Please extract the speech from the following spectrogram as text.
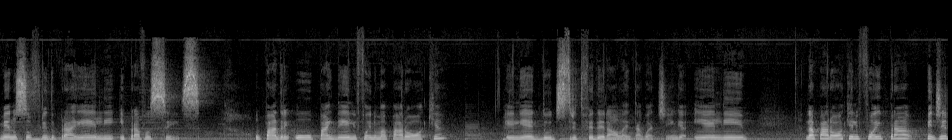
menos sofrido para ele e para vocês. O, padre, o pai dele foi numa paróquia, ele é do Distrito Federal, lá em Taguatinga, e ele, na paróquia, ele foi para pedir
